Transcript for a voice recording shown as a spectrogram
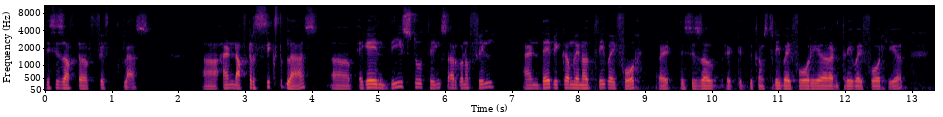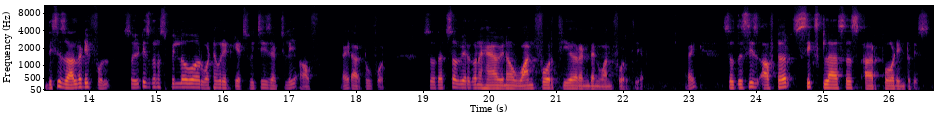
This is after fifth class. Uh, and after sixth class, again, these two things are going to fill and they become, you know, 3 by 4, right? This is how it, it becomes 3 by 4 here and 3 by 4 here. This is already full. So it is going to spill over whatever it gets, which is actually off, right? Or 2 fourth. So that's how we're going to have, you know, one fourth here and then one fourth here right? So this is after six glasses are poured into this,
